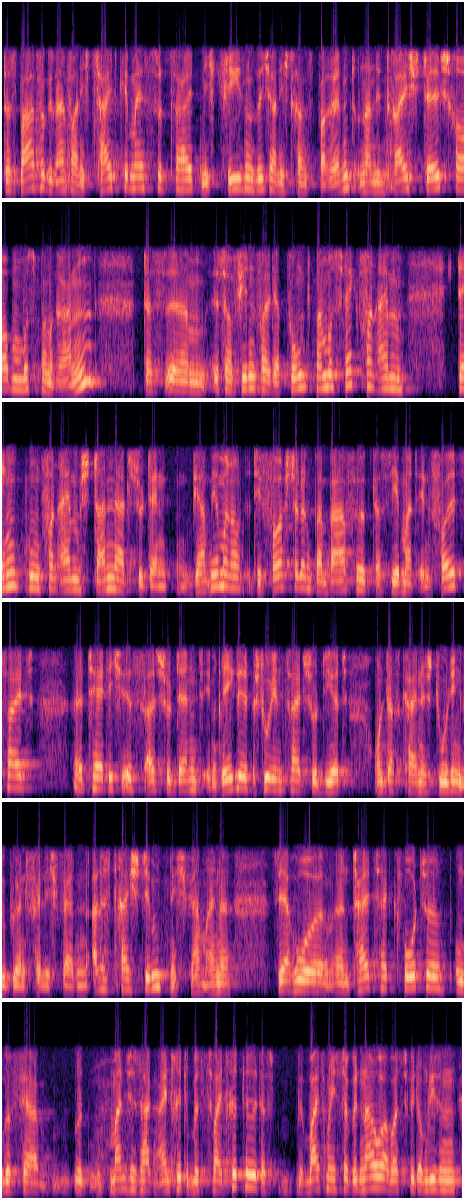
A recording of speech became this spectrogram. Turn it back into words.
das BAföG ist einfach nicht zeitgemäß zurzeit, nicht krisensicher, nicht transparent. Und an den drei Stellschrauben muss man ran. Das ähm, ist auf jeden Fall der Punkt. Man muss weg von einem Denken von einem Standardstudenten. Wir haben immer noch die Vorstellung beim BAföG, dass jemand in Vollzeit äh, tätig ist als Student, in Regelstudienzeit studiert und dass keine Studiengebühren fällig werden. Alles drei stimmt nicht. Wir haben eine sehr hohe äh, Teilzeitquote, ungefähr, manche sagen ein Drittel bis zwei Drittel, das weiß man nicht so genau, aber es wird um diesen,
